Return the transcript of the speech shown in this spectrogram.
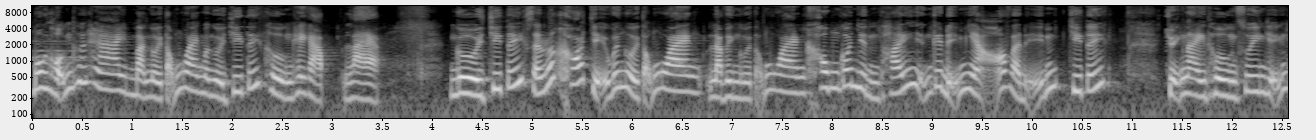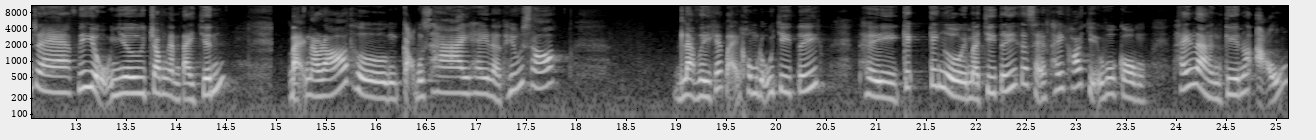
Mâu thuẫn thứ hai mà người tổng quan và người chi tiết thường hay gặp là người chi tiết sẽ rất khó chịu với người tổng quan là vì người tổng quan không có nhìn thấy những cái điểm nhỏ và điểm chi tiết. Chuyện này thường xuyên diễn ra, ví dụ như trong ngành tài chính. Bạn nào đó thường cộng sai hay là thiếu sót là vì các bạn không đủ chi tiết, thì cái cái người mà chi tiết sẽ thấy khó chịu vô cùng. Thấy là thằng kia nó ẩu,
